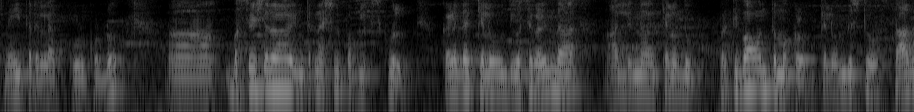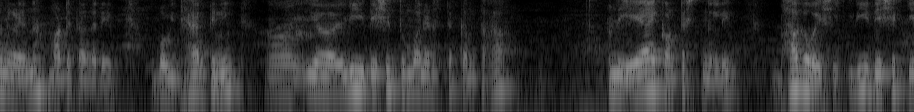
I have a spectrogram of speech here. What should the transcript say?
ಸ್ನೇಹಿತರೆಲ್ಲ ಕೂಡಿಕೊಂಡು ಬಸವೇಶ್ವರ ಇಂಟರ್ನ್ಯಾಷನಲ್ ಪಬ್ಲಿಕ್ ಸ್ಕೂಲ್ ಕಳೆದ ಕೆಲವು ದಿವಸಗಳಿಂದ ಅಲ್ಲಿನ ಕೆಲವೊಂದು ಪ್ರತಿಭಾವಂತ ಮಕ್ಕಳು ಕೆಲವೊಂದಿಷ್ಟು ಸಾಧನೆಗಳನ್ನು ಮಾಡುತ್ತಾ ಇದ್ದಾರೆ. ಒಬ್ಬ ವಿದ್ಯಾರ್ಥಿನಿ ಇಡೀ ದೇಶದ ತುಂಬ ನಡೆಸ್ತಕ್ಕಂತಹ ಒಂದು ಎ ಐ ಕಾಂಟೆಸ್ಟ್ನಲ್ಲಿ ಭಾಗವಹಿಸಿ ಇಡೀ ದೇಶಕ್ಕೆ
